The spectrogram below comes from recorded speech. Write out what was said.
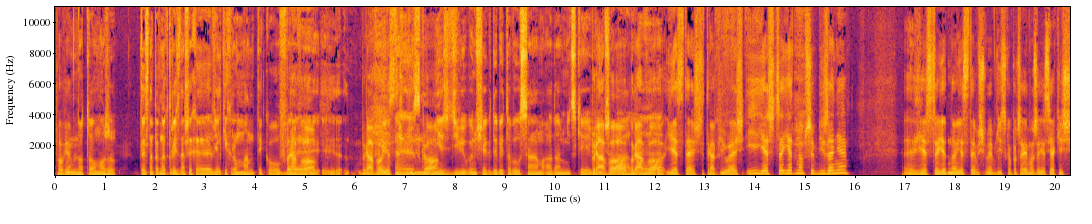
powiem... No to może to jest na pewno któryś z naszych e, wielkich romantyków. Brawo. E, Brawo, jesteś e, blisko. Nie zdziwiłbym się, gdyby to był sam Adam Mickiewicz. Brawo, ale... brawo, jesteś, trafiłeś. I jeszcze jedno przybliżenie. Jeszcze jedno, jesteśmy blisko, poczekaj, może jest jakiś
